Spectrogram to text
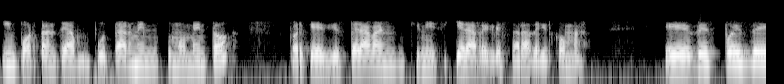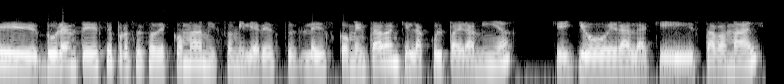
importante amputarme en su momento porque esperaban que ni siquiera regresara del coma. Eh, después de, durante ese proceso de coma, mis familiares pues les comentaban que la culpa era mía, que yo era la que estaba mal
